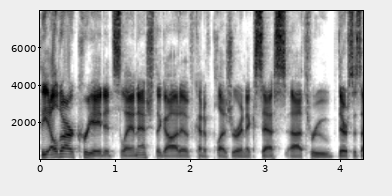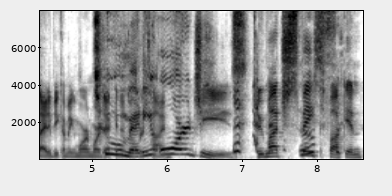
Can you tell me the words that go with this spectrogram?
The Eldar created Slaanesh, the god of kind of pleasure and excess, uh, through their society becoming more and more Too many orgies. Too much space fucking.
